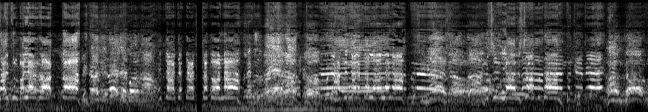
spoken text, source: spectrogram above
সাইফুল ভাইয়ের রক্ত পিতা যেতে দেব না উনি হাসিনার দালালেরা হুশিয়ার সাবধান আল্লাহু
